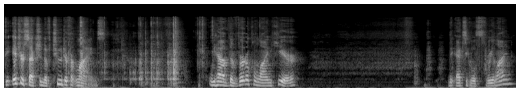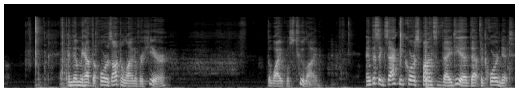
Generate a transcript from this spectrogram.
the intersection of two different lines we have the vertical line here, the x equals 3 line, and then we have the horizontal line over here, the y equals 2 line. And this exactly corresponds to the idea that the coordinate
